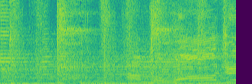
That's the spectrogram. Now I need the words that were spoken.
I'm a wanderer.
